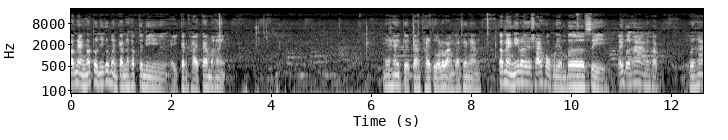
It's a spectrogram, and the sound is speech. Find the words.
ตำแหน่งน็อตตัวนี้ก็เหมือนกันนะครับ จะมีไอ้กันคายแต้มมาให้ ไม่ให้เกิดการคลายตัวระหว่างการใช้งาน ตำแหน่งนี้เราจะใช้หกเหลี่ยมเบอร์สี่ไอ้เบอร์ห้านะครับ เบอร์ห้า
